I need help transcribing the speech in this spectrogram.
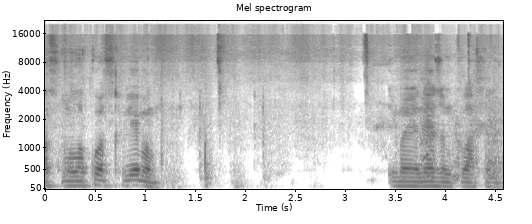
Нас молоко с хлебом и майонезом квашеным.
